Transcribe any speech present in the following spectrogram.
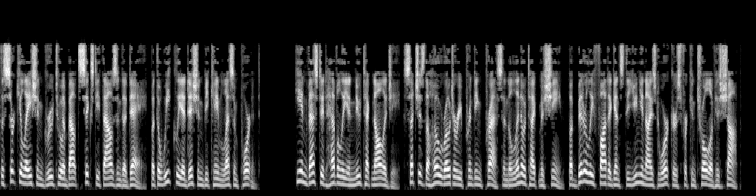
The circulation grew to about 60,000 a day, but the weekly edition became less important. He invested heavily in new technology, such as the Hoe rotary printing press and the linotype machine, but bitterly fought against the unionized workers for control of his shop.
